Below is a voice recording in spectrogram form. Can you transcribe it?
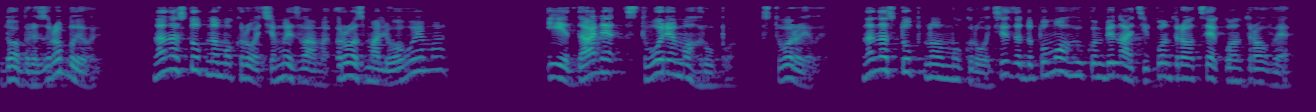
Добре, зробили. На наступному кроці ми з вами розмальовуємо і далі створюємо групу. Створили. На наступному кроці за допомогою комбінації Ctrl-C, Ctrl-V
